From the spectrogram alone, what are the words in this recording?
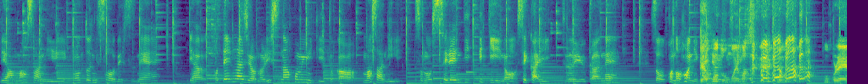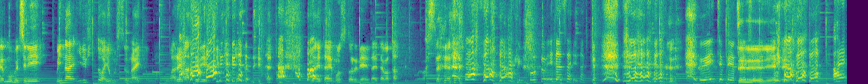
いやまさに本当にそうですねいや古典ラジオのリスナーコミュニティとかまさにそのセレンディピティの世界というかねそうこの本にいや、書いてある本当んですけど思いますね。もうこれ、もう別にみんないる人は読む必要ないと思います。あれがセレンディピティなんで、大体もうそれで大体分かってると思います。ごめんなさいなんかめっちゃペラペラ全して然あれ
